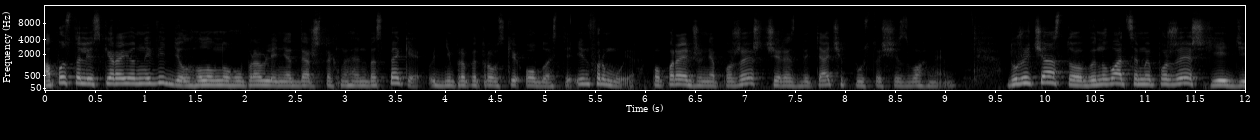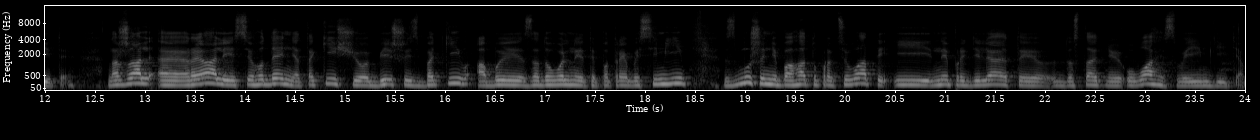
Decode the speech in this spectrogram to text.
Апостолівський районний відділ головного управління Держтехногенбезпеки у Дніпропетровській області інформує попередження пожеж через дитячі пустощі з вогнем. Дуже часто винуватцями пожеж є діти. На жаль, е, реалії сьогодення такі, що більшість батьків, аби задовольнити потреби сім'ї, змушені багато працювати і не приділяти достатньої уваги своїм дітям.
